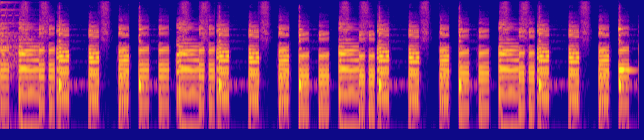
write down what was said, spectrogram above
Thank you.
